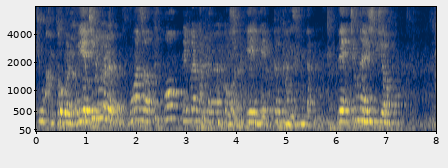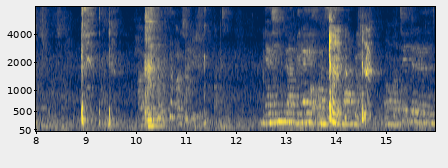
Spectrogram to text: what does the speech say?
쭉 한꺼번에 하는 예, 질문을 모아서 듣고 내가 답변을 또 예, 예, 그렇게 하겠습니다. 네, 질문해 주십시오. 안녕하십니까 민항에서 왔습니다. 어, 저희들은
